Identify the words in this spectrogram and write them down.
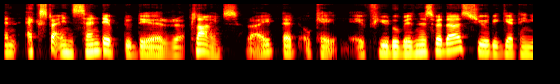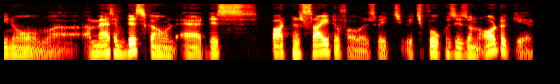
an extra incentive to their clients right? That okay if you do business with us you'll be getting you know uh, a massive discount at this partner site of ours which which focuses on auto care.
